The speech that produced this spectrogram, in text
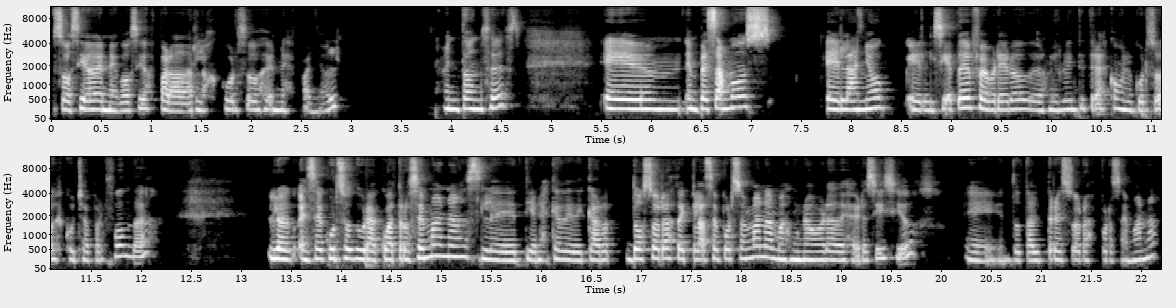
socia de negocios para dar los cursos en español. Entonces, eh, empezamos el año, el 7 de febrero de 2023, con el curso de escucha profunda. Luego, ese curso dura cuatro semanas, le tienes que dedicar dos horas de clase por semana más una hora de ejercicios, eh, en total tres horas por semana.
